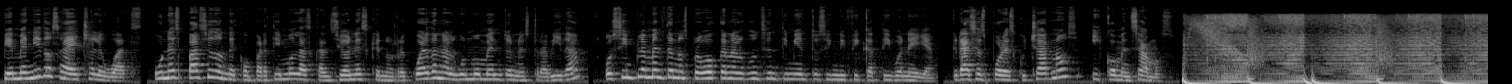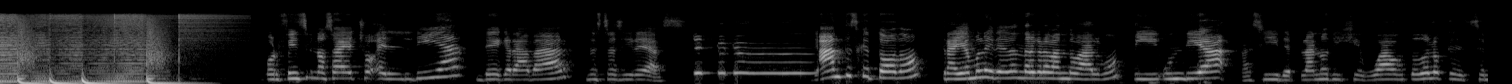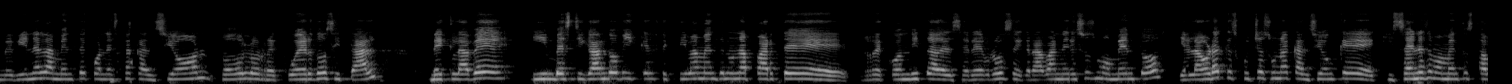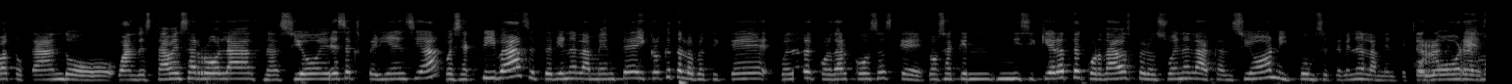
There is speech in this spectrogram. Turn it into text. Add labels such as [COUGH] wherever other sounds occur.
Bienvenidos a Échale Watts, un espacio donde compartimos las canciones que nos recuerdan algún momento en nuestra vida o simplemente nos provocan algún sentimiento significativo en ella. Gracias por escucharnos y comenzamos. Por fin se nos ha hecho el día de grabar nuestras ideas. Antes que todo, traíamos la idea de andar grabando algo y un día así de plano dije, wow, todo lo que se me viene a la mente con esta canción, todos los recuerdos y tal, me clavé investigando vi que efectivamente en una parte recóndita del cerebro se graban esos momentos y a la hora que escuchas una canción que quizá en ese momento estaba tocando o cuando estaba esa rola nació esa experiencia, pues se activa, se te viene a la mente y creo que te lo platiqué, puedes recordar cosas que, o sea, que ni siquiera te acordabas, pero suena la canción y pum, se te viene a la mente, colores,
